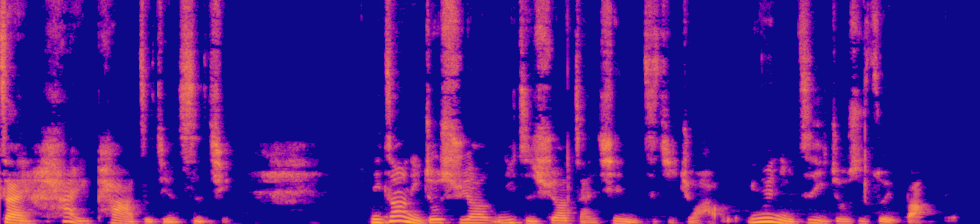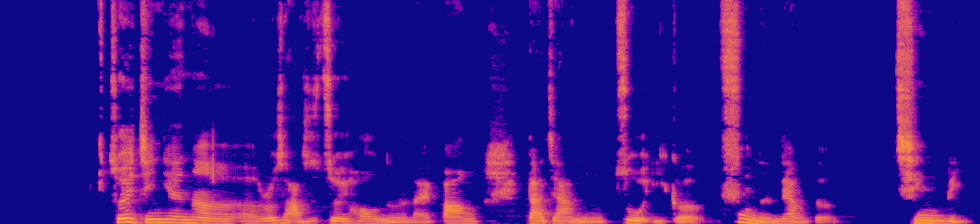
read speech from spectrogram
在害怕这件事情。你知道，你就需要你只需要展现你自己就好了，因为你自己就是最棒的。所以今天呢，呃，Rosa 老师最后呢来帮大家呢做一个负能量的清理。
